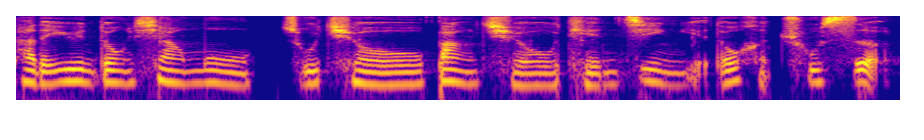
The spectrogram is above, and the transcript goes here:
他的运动项目足球、棒球、田径也都很出色。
